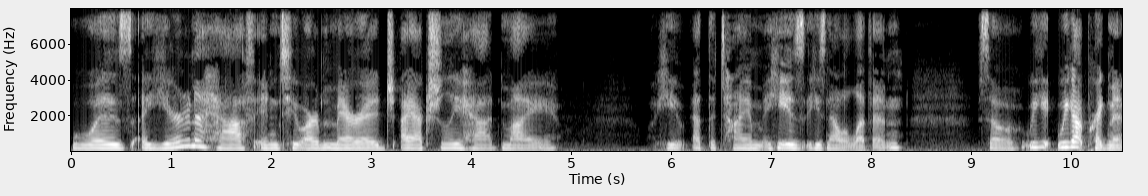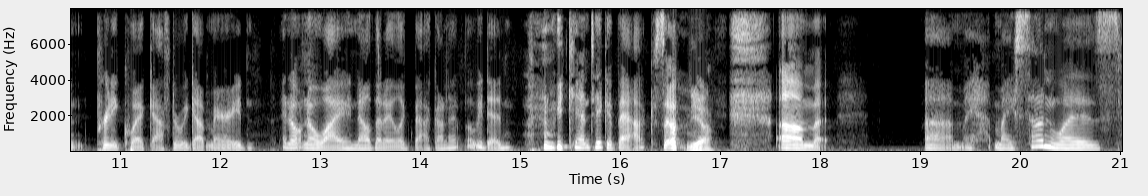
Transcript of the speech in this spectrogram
was a year and a half into our marriage, I actually had my he at the time he is he's now 11. So we we got pregnant pretty quick after we got married. I don't know why now that I look back on it, but we did. we can't take it back. So Yeah. um, uh, my my son was,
